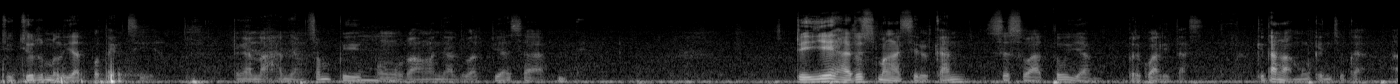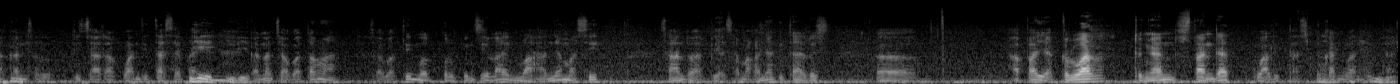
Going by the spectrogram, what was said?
jujur melihat potensi dengan lahan yang sempit, pengurangannya luar biasa. DIY harus menghasilkan sesuatu yang berkualitas. Kita nggak mungkin juga akan selalu bicara kuantitas ya Pak. ya. Iya, iya. Karena Jawa Tengah, Jawa Timur, provinsi lain lahannya masih sangat luar biasa. Makanya kita harus eh, apa ya keluar dengan standar kualitas bukan kuantitas.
